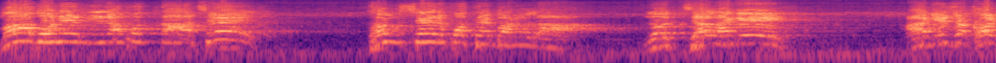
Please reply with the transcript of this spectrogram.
মা বোনের নিরাপত্তা আছে, ধ্বংসের পথে বাংলা। লজ্জা লাগে। আগে যখন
